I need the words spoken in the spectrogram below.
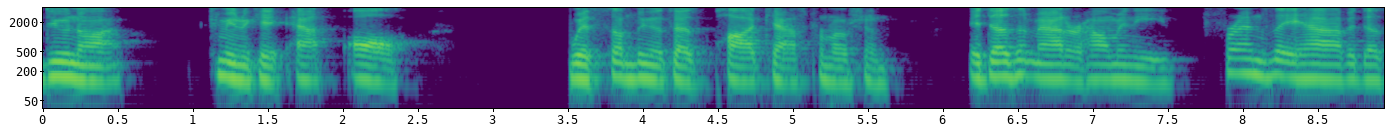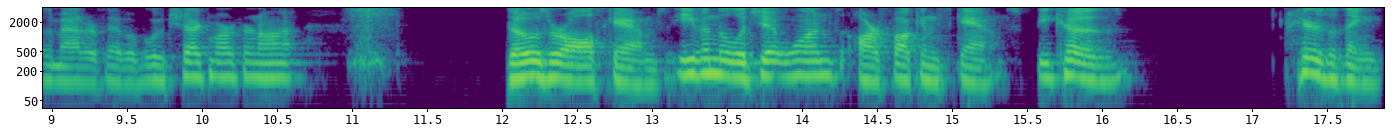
do not communicate at all with something that says podcast promotion. It doesn't matter how many friends they have, it doesn't matter if they have a blue check mark or not. Those are all scams. Even the legit ones are fucking scams because here's the thing.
